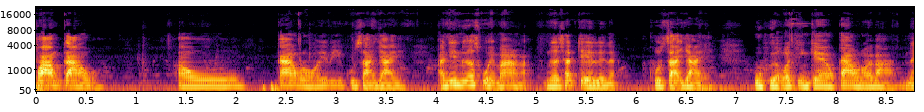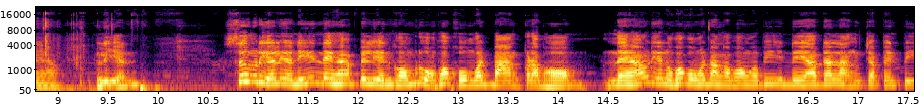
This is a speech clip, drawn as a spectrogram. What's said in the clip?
ความเก่า เอาเก้าร้อยพี่ขุดสระใหญ่ อันนี้เนื้อสวยมากอะเนื้อชัดเจนเลยเนี่ยขุดสระใหญ่ปูเผือกวัดกิ่งแก้ว900บาทนะครับเหรียญซึ่งเหรียญเหรียญนี้นะครับเป็นเหรียญของหลวงพ่อคงวัดบางกระพร้อมนะครับเหรียญหลวงพ่อคงวัดบางกระพร้อมครับพี่นะครับด้านหลังจะเป็นปี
